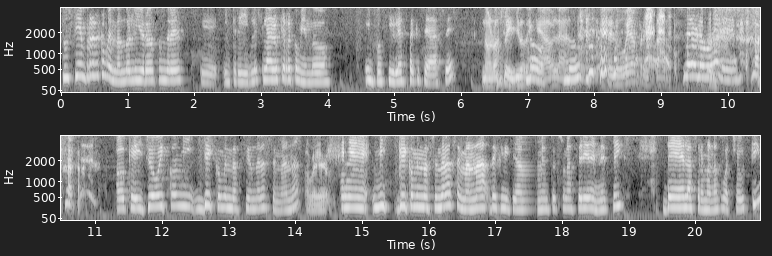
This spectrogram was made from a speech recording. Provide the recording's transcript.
tú siempre recomendando libros, Andrés, que increíble. Claro que recomiendo Imposible hasta que se hace. No lo has leído, ¿de qué hablas? Te lo voy a prestar. Pero lo voy a leer. ok, yo voy con mi recomendación de la semana. A ver. Eh, mi recomendación de la semana definitivamente es una serie de Netflix de las hermanas Wachowski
